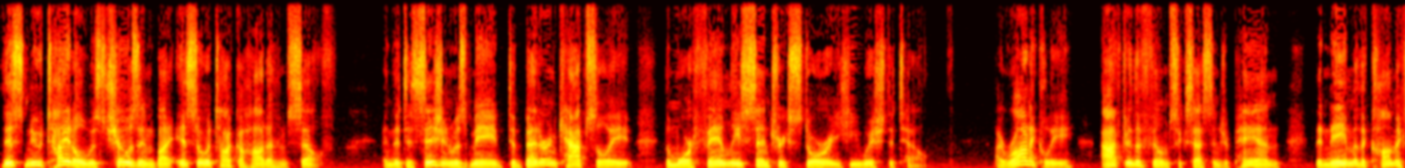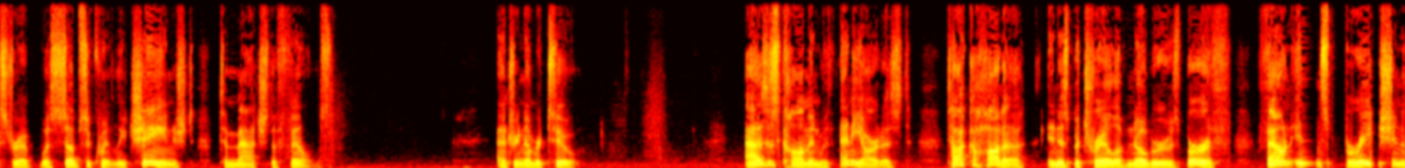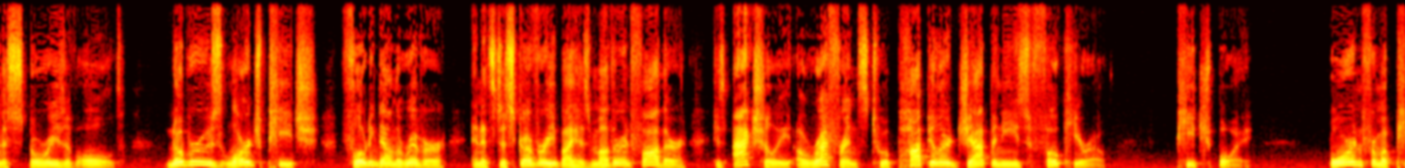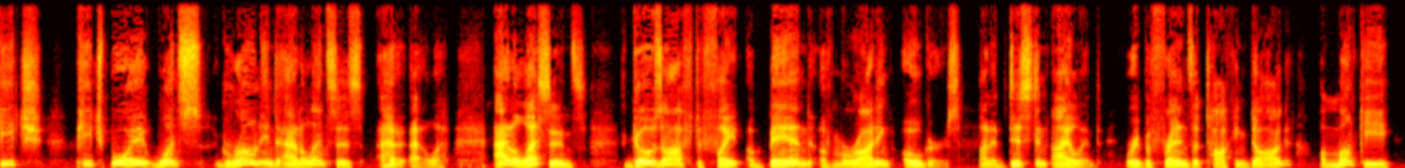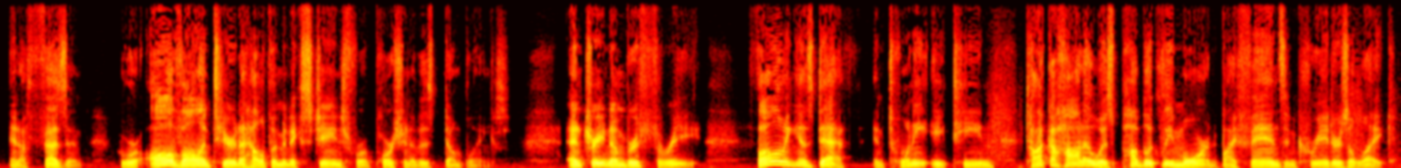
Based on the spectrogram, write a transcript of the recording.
This new title was chosen by Isao Takahata himself, and the decision was made to better encapsulate the more family-centric story he wished to tell. Ironically, after the film's success in Japan, the name of the comic strip was subsequently changed to match the films. Entry number two. As is common with any artist, Takahata in his betrayal of Noboru's birth, found inspiration in the stories of old. Noboru's large peach floating down the river and its discovery by his mother and father is actually a reference to a popular Japanese folk hero, Peach Boy. Born from a peach, Peach Boy, once grown into adolescence, goes off to fight a band of marauding ogres on a distant island where he befriends a talking dog, a monkey, and a pheasant, who are all volunteer to help him in exchange for a portion of his dumplings. Entry number three. Following his death in 2018, Takahata was publicly mourned by fans and creators alike.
